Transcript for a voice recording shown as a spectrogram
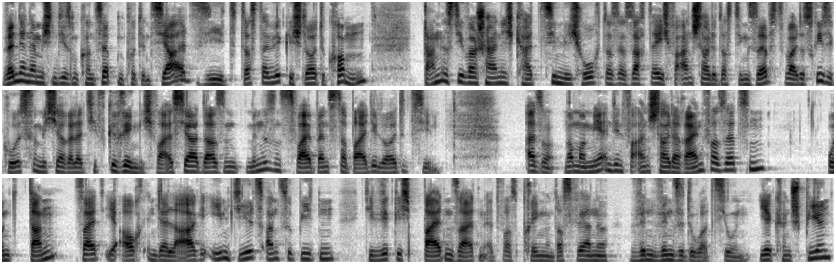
Wenn der nämlich in diesem Konzept ein Potenzial sieht, dass da wirklich Leute kommen, dann ist die Wahrscheinlichkeit ziemlich hoch, dass er sagt, ey, ich veranstalte das Ding selbst, weil das Risiko ist für mich ja relativ gering. Ich weiß ja, da sind mindestens zwei Bands dabei, die Leute ziehen. Also nochmal mehr in den Veranstalter reinversetzen und dann seid ihr auch in der Lage, ihm Deals anzubieten, die wirklich beiden Seiten etwas bringen. Und das wäre eine Win-Win-Situation. Ihr könnt spielen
